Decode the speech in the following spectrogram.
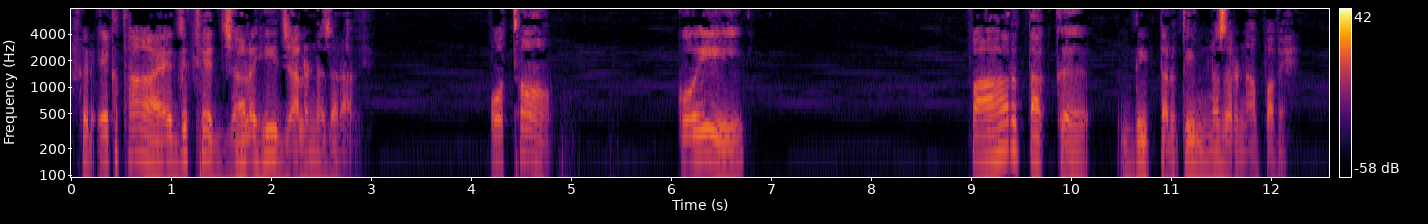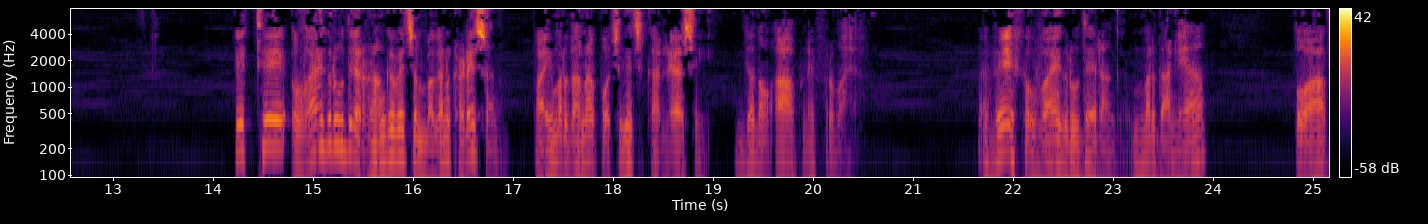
ਫਿਰ ਇੱਕ ਥਾਂ ਆਏ ਜਿੱਥੇ ਜਲ ਹੀ ਜਲ ਨਜ਼ਰ ਆਵੇ। ਉਥੋਂ ਕੋਈ ਪਾਰ ਤੱਕ ਦੀ ਧਰਤੀ ਨਜ਼ਰ ਨਾ ਪਵੇ। ਇੱਥੇ ਵਾਹਿਗੁਰੂ ਦੇ ਰੰਗ ਵਿੱਚ ਮਗਨ ਖੜੇ ਸਨ। ਭਾਈ ਮਰਦਾਨਾ ਪੁੱਛਗਿੱਛ ਕਰ ਰਿਹਾ ਸੀ, ਜਦੋਂ ਆਪ ਨੇ ਫਰਮਾਇਆ, ਵੇਖ ਵਾਹਿਗੁਰੂ ਦੇ ਰੰਗ, ਮਰਦਾਨਿਆ, ਉਹ ਆਪ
